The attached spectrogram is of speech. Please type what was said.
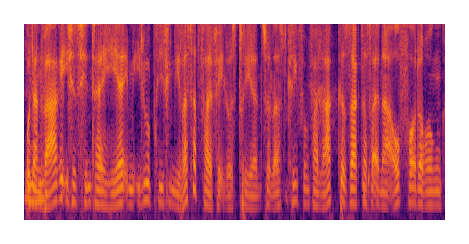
Und dann mhm. wage ich es hinterher im Illu-Briefing die Wasserpfeife illustrieren zu lassen, kriege vom Verlag gesagt, dass eine Aufforderung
